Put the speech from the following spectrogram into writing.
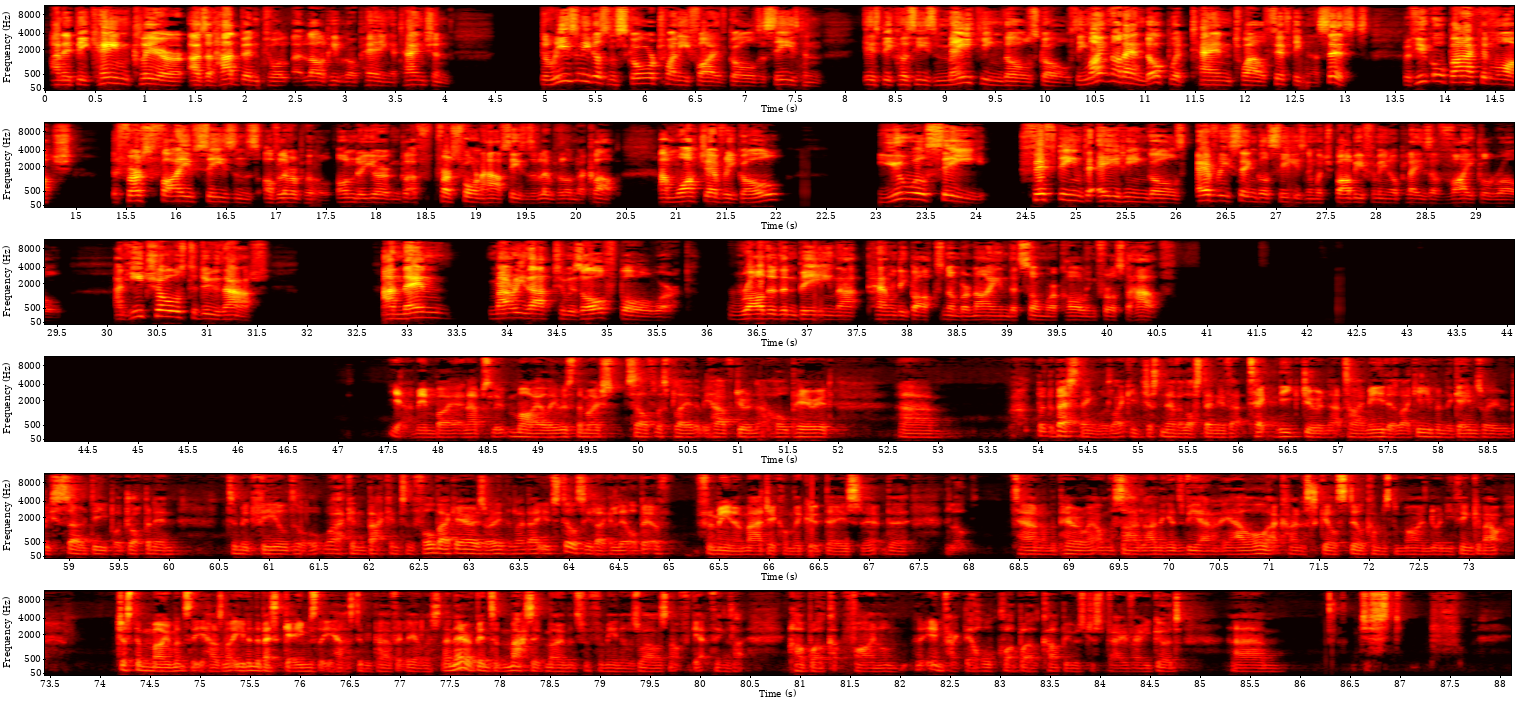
And it became clear, as it had been to a lot of people who were paying attention, the reason he doesn't score 25 goals a season is because he's making those goals. He might not end up with 10, 12, 15 assists, but if you go back and watch the first five seasons of Liverpool under Jurgen Klopp, first four and a half seasons of Liverpool under Klopp, and watch every goal, you will see 15 to 18 goals every single season in which Bobby Firmino plays a vital role. And he chose to do that and then marry that to his off ball work rather than being that penalty box number nine that some were calling for us to have. Yeah, I mean, by an absolute mile, he was the most selfless player that we have during that whole period. Um, but the best thing was like he just never lost any of that technique during that time either. Like even the games where he would be so deep or dropping in to midfield or whacking back into the fullback areas or anything like that, you'd still see like a little bit of Firmino magic on the good days. The, the, the little turn on the pirouette on the sideline against Villarreal, all that kind of skill still comes to mind when you think about just the moments that he has, not even the best games that he has, to be perfectly honest. And there have been some massive moments for Firmino as well. Let's not forget things like Club World Cup final. In fact, the whole Club World Cup, he was just very, very good. Um, just,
